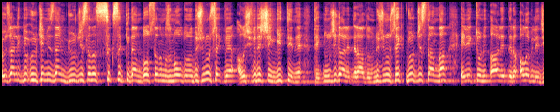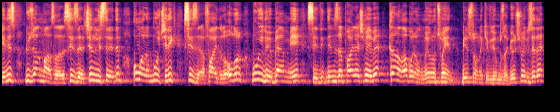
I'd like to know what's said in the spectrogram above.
Özellikle ülkemizden Gürcistan'a sık sık giden dostlarımızın olduğunu düşünürsek ve alışveriş için gittiğini, teknolojik aletleri aldığını düşünürsek Gürcistan'dan elektronik aletleri alabileceğiniz güzel mağazaları sizler için listeledim. Umarım bu içerik sizlere faydalı olur. Bu videoyu beğenmeyi, sevdiklerinizle paylaşmayı ve kanala abone olmayı unutmayın. Bir sonraki videomuzda görüşmek üzere.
